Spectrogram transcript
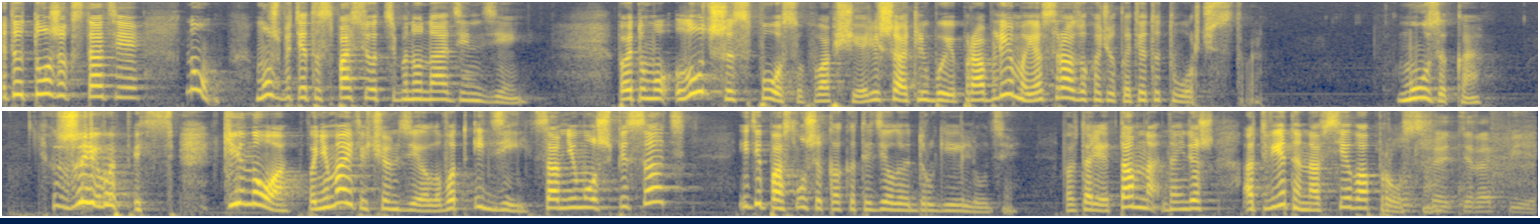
это тоже, кстати, ну, может быть, это спасет тебя, но на один день. Поэтому лучший способ вообще решать любые проблемы, я сразу хочу сказать, это творчество. Музыка, живопись, кино. Понимаете, в чем дело? Вот иди, сам не можешь писать, иди послушай, как это делают другие люди. Повторяю, там найдешь ответы на все вопросы. Лучшая терапия.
